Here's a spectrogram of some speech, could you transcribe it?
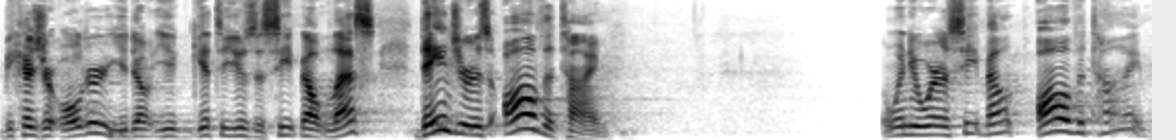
because you're older, you, don't, you get to use a seatbelt less? Danger is all the time. When you wear a seatbelt, all the time.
